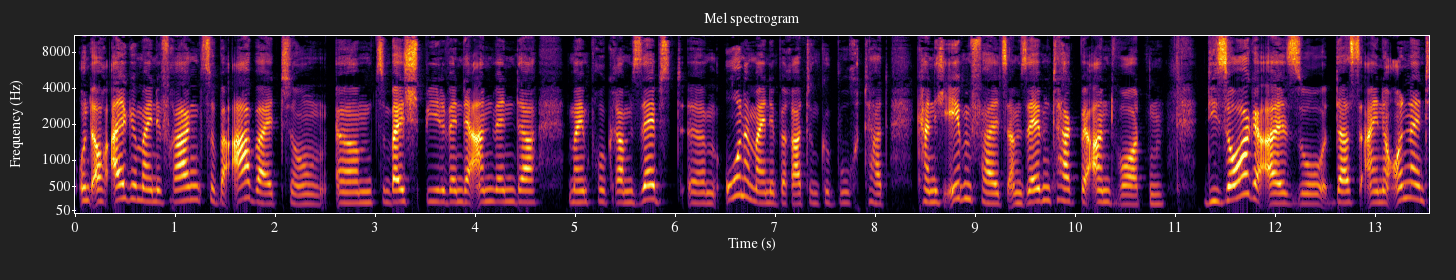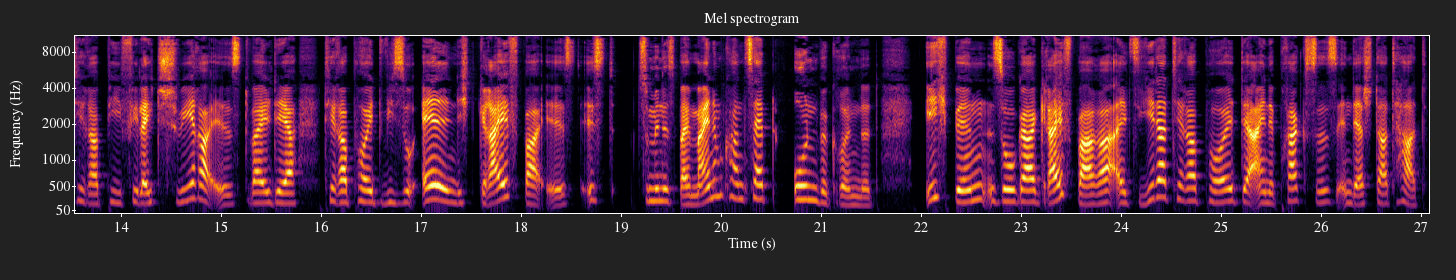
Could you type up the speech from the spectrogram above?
Und auch allgemeine Fragen zur Bearbeitung, ähm, zum Beispiel wenn der Anwender mein Programm selbst ähm, ohne meine Beratung gebucht hat, kann ich ebenfalls am selben Tag beantworten. Die Sorge also, dass eine Online-Therapie vielleicht schwerer ist, weil der Therapeut visuell nicht greifbar ist, ist zumindest bei meinem Konzept, unbegründet. Ich bin sogar greifbarer als jeder Therapeut, der eine Praxis in der Stadt hat.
